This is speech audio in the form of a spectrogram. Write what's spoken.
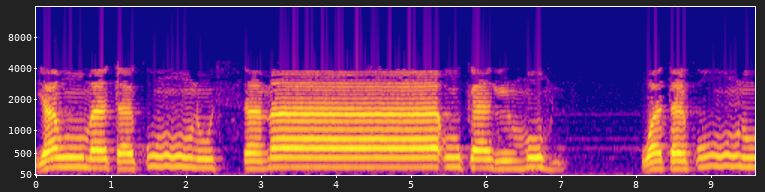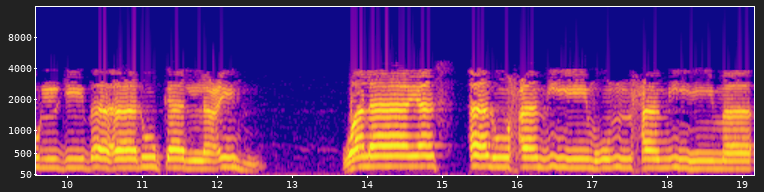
يوم تكون السماء كالمهل وتكون الجبال كالعهن ولا يسأل حميم حميما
